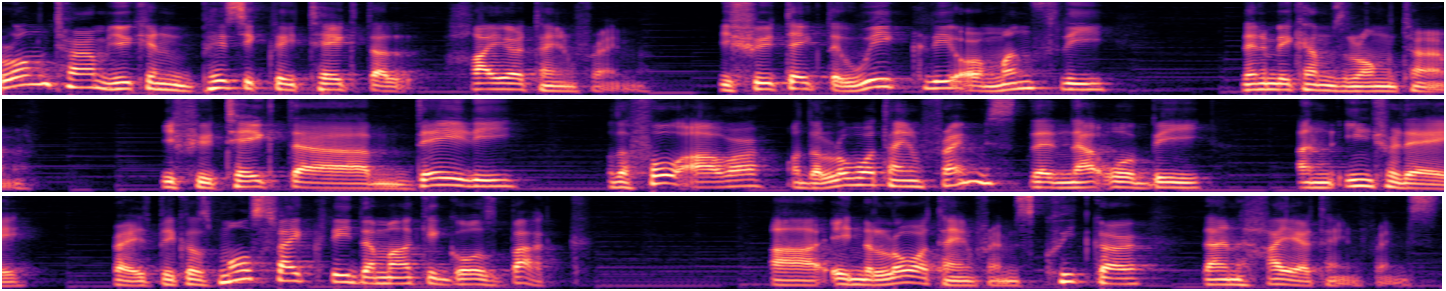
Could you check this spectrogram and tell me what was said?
Long-term, you can basically take the higher time frame. If you take the weekly or monthly, then it becomes long term. If you take the daily or the 4 hour or the lower time frames, then that will be an intraday trade because most likely the market goes back uh, in the lower time frames quicker than higher time frames.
